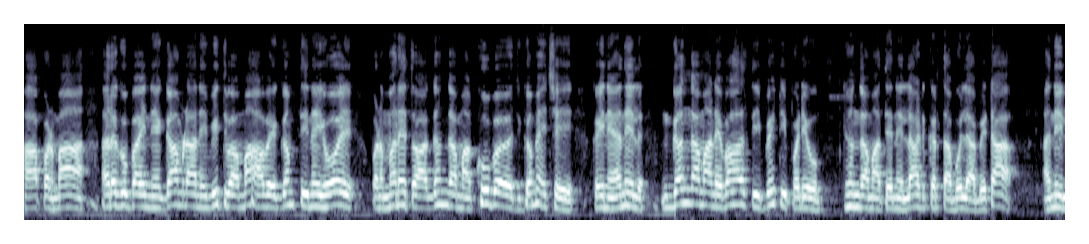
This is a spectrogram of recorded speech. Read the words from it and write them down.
હા, પણ માં, રઘુભાઈને ગામડાની વિધવા માં હવે ગમતી નહીં હોય, પણ મને તો આ ગંગામાં ખૂબ જ ગમે છે, કહીને અનિલ ગંગામાને વહાલતી ભેટી પડ્યો. ગંગામાં તેને લાડ કરતા બોલ્યા, બેટા અનિલ,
